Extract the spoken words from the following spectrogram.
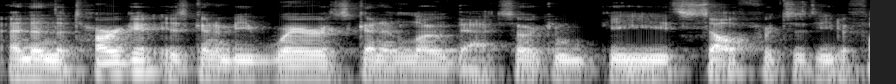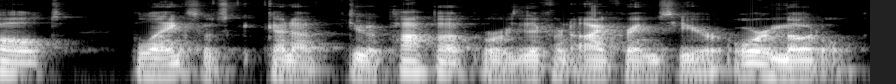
And then the target is going to be where it's going to load that. So it can be self, which is the default blank, so it's going to do a pop-up or different iframes here, or a modal.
